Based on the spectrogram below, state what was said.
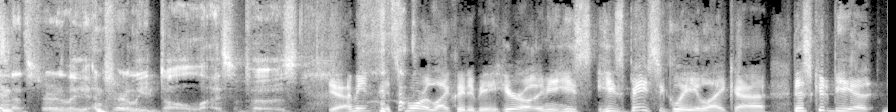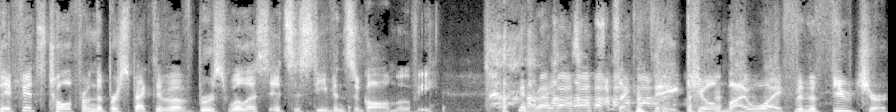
and that's fairly and fairly dull, I suppose. yeah. I mean, it's more likely to be a hero. I mean, he's he's basically like uh this could be a if it's told from the perspective of Bruce Willis, it's a Steven Seagal movie. right? It's like they killed my wife in the future,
